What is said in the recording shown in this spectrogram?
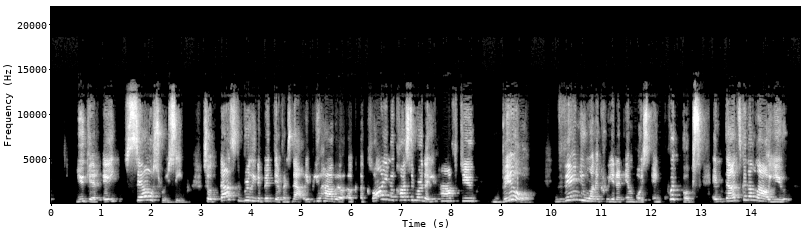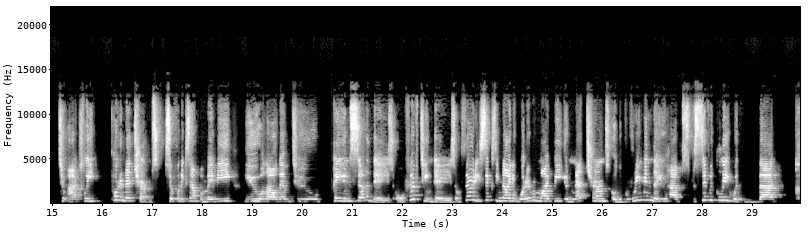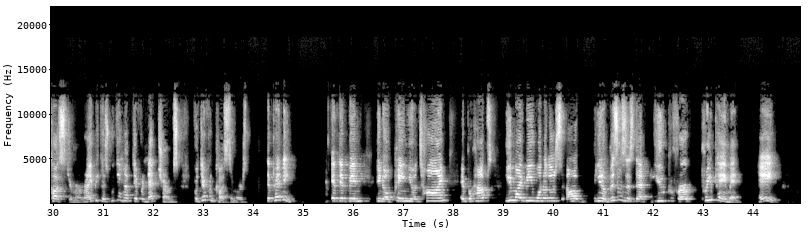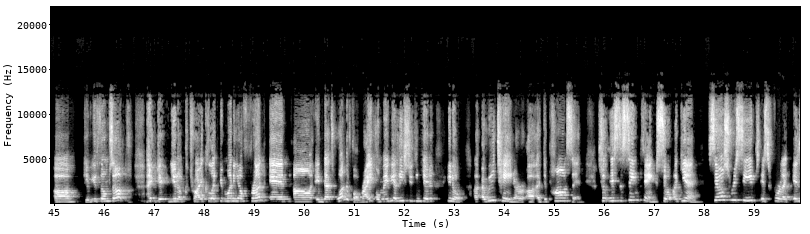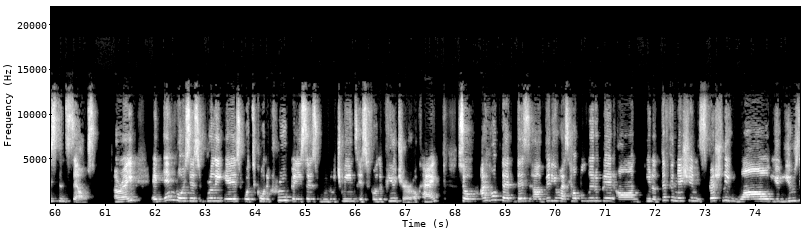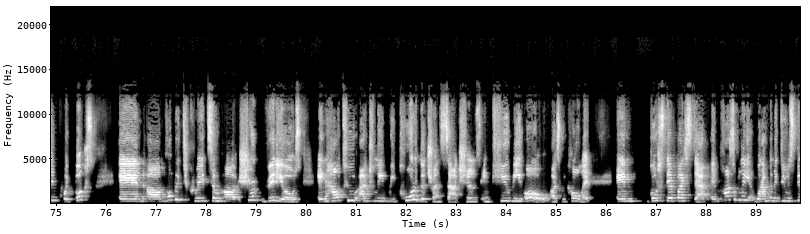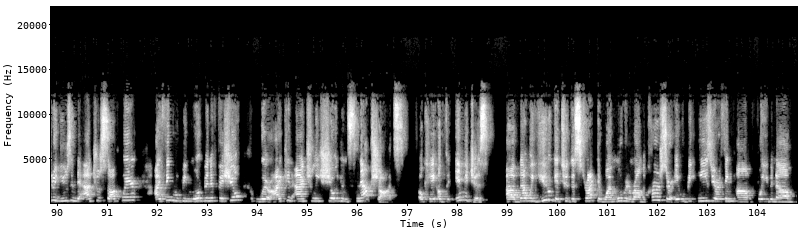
you get a sales receipt. So that's really the big difference. Now, if you have a, a, a client or customer that you have to bill, then you want to create an invoice in QuickBooks, and that's going to allow you to actually put in it terms. So, for example, maybe you allow them to pay you in seven days or 15 days or 30, 60, 90, whatever might be your net terms or the agreement that you have specifically with that customer, right? Because we can have different net terms for different customers, depending if they've been, you know, paying you on time and perhaps you might be one of those, uh, you know, businesses that you prefer prepayment. Hey, um, give you thumbs up. Get, you know, try collect your money up front, and uh, and that's wonderful, right? Or maybe at least you can get, you know, a, a retainer, a, a deposit. So it's the same thing. So again, sales receipts is for like instant sales. All right, and invoices really is what's called accrued basis, which means it's for the future. Okay, so I hope that this uh, video has helped a little bit on you know definition, especially while you're using QuickBooks, and um, hoping to create some uh, short videos in how to actually record the transactions in QBO, as we call it, and go step by step. And possibly, what I'm going to do instead of using the actual software. I think will be more beneficial where I can actually show you in snapshots okay, of the images. Uh, that way you don't get too distracted while moving around the cursor. It will be easier, I think, uh, for even um,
